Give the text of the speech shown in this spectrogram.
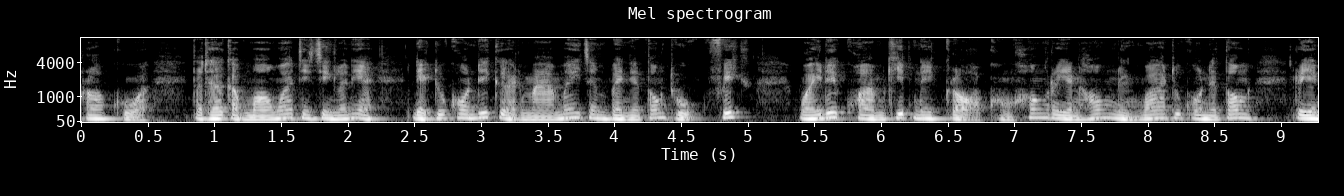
ครอบครัว แต่เธอกลับมองว่าจริง ๆ แล้วเนี่ยเด็กทุกคนที่เกิดมาไม่จำเป็นจะต้องถูกฟิก ไว้ด้วยความคิดในกรอบของห้องเรียนห้องหนึ่งว่าทุกคนจะต้องเรียน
